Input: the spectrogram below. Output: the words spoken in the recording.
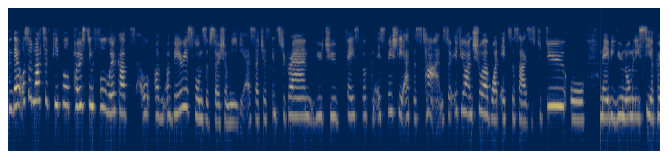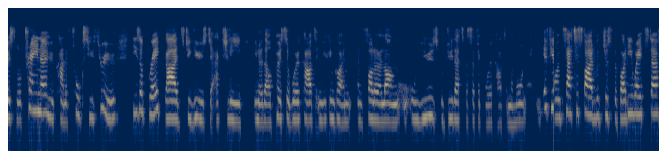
And there are also lots of people posting full workouts on, on, various forms of social media, such as Instagram, YouTube, Facebook, especially at this time. So if you're unsure of what exercises to do, or maybe you normally see a personal trainer who kind of talks you through, these are great guides to use to actually, you know, they'll post a workout and you can go and, and follow along or, or use or do that specific workout in the morning. If you aren't satisfied with just the body weight stuff,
